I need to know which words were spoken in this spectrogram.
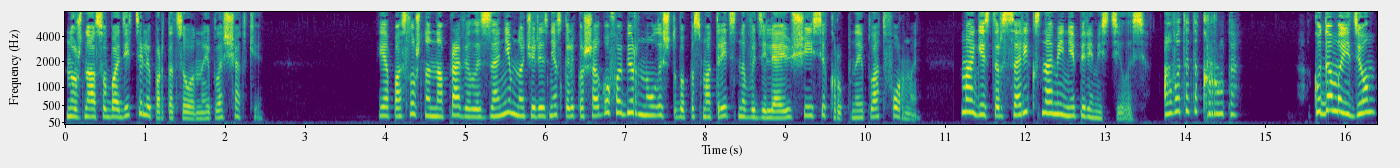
«Нужно освободить телепортационные площадки». Я послушно направилась за ним, но через несколько шагов обернулась, чтобы посмотреть на выделяющиеся крупные платформы. Магистр Сарик с нами не переместилась. «А вот это круто!» «Куда мы идем?»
